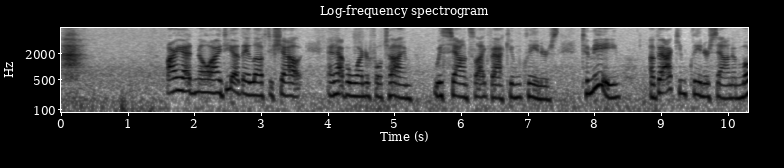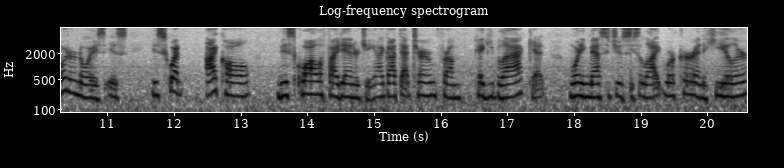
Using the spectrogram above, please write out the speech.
I had no idea they love to shout and have a wonderful time with sounds like vacuum cleaners. To me, a vacuum cleaner sound, a motor noise, is, is what I call misqualified energy. I got that term from Peggy Black at Morning Messages. She's a light worker and a healer.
